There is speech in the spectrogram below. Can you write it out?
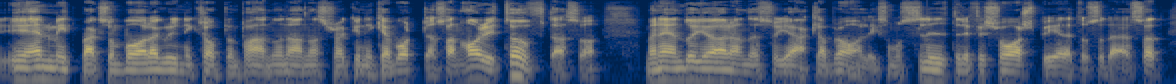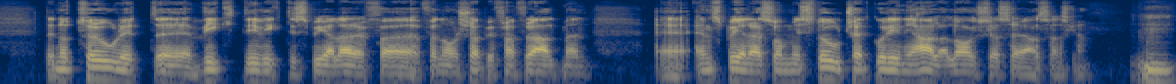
det är en mittback som bara går in i kroppen på han och en annan som försöker nicka bort den. Så han har det ju tufft alltså. Men ändå gör han det så jäkla bra liksom och sliter i försvarsspelet och sådär. Så att det är en otroligt eh, viktig, viktig spelare för, för Norrköping framförallt. Men eh, en spelare som i stort sett går in i alla lag skulle jag säga, allsvenskan. Mm.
